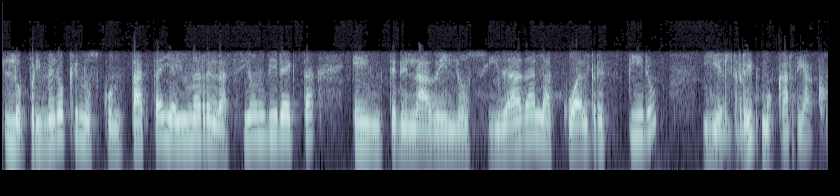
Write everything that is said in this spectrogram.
lo primero que nos contacta y hay una relación directa entre la velocidad a la cual respiro y el ritmo cardíaco.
